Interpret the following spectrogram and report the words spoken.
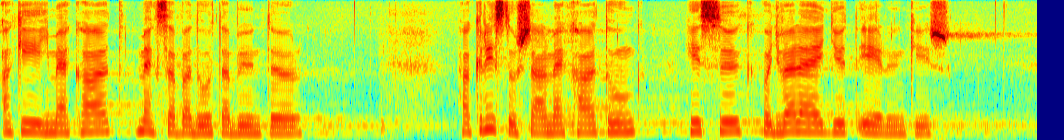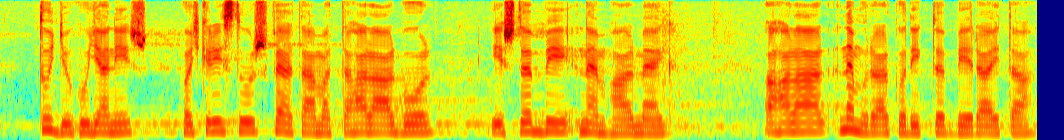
Aki így meghalt, megszabadult a bűntől. Ha Krisztussal meghaltunk, hisszük, hogy vele együtt élünk is. Tudjuk ugyanis, hogy Krisztus feltámadta halálból, és többé nem hal meg. A halál nem uralkodik többé rajta.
